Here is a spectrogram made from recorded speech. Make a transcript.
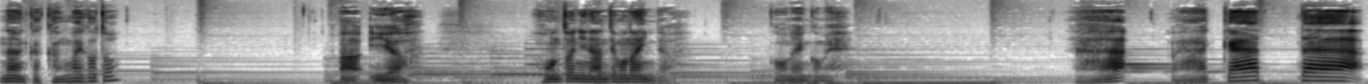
なんか考え事？あ、いや、本当になんでもないんだ。ごめんごめん。あ、わかった。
